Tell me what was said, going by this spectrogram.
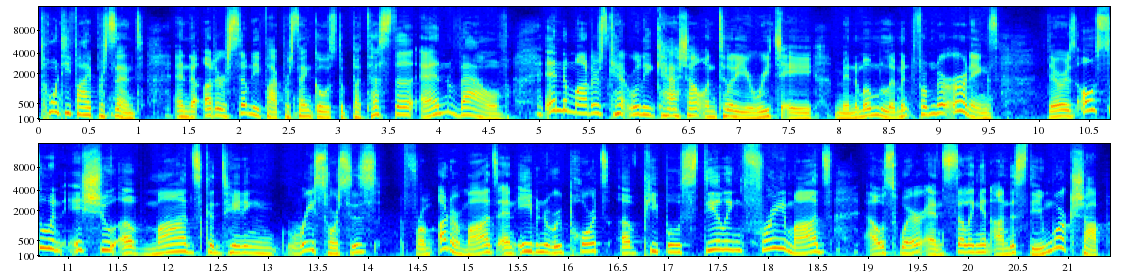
25%, and the other 75% goes to Bethesda and Valve. And the modders can't really cash out until they reach a minimum limit from their earnings. There is also an issue of mods containing resources from other mods and even reports of people stealing free mods elsewhere and selling it on the Steam Workshop.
